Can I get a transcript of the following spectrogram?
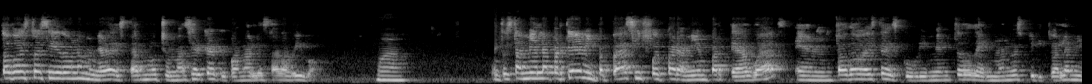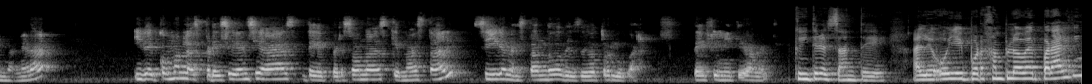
todo esto ha sido una manera de estar mucho más cerca que cuando él estaba vivo. Wow. Entonces también la partida de mi papá sí fue para mí un parteaguas en todo este descubrimiento del mundo espiritual a mi manera y de cómo las presencias de personas que no están siguen estando desde otro lugar, definitivamente. Qué interesante, Ale. Oye, y por ejemplo, a ver, para alguien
